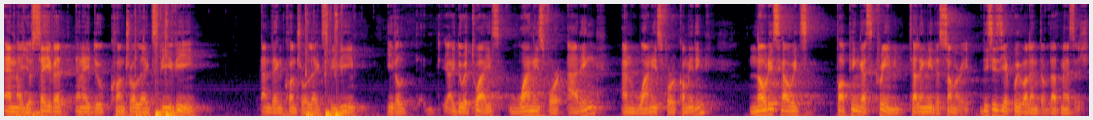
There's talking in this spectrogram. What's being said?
And I just save it and I do Control X VV and then Control X VV. It'll, I do it twice. One is for adding and one is for committing. Notice how it's popping a screen telling me the summary. This is the equivalent of that message.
